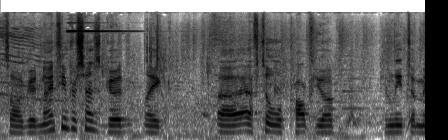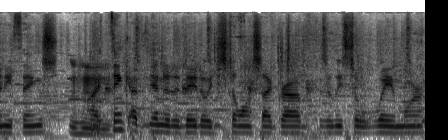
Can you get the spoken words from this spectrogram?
It's all good. 19% is good. Like, uh, F tilt will prop you up, can lead to many things. Mhm. I think at the end of the day, though, he still wants that grab because it leads to way more.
